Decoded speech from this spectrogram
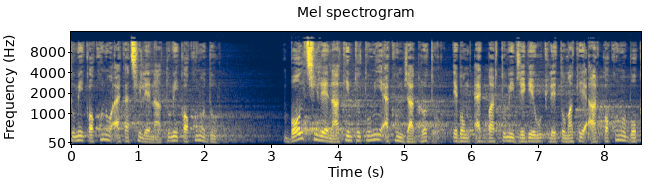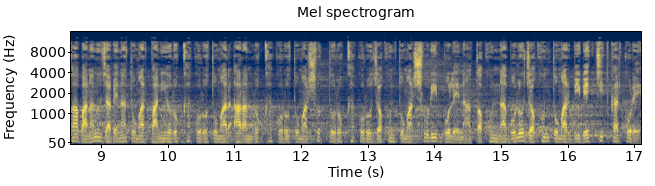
তুমি কখনো একা ছিলে না, তুমি কখনো দূর। বলছিলে না, কিন্তু তুমি এখন জাগ্রত, এবং একবার তুমি জেগে উঠলে তোমাকে আর কখনো বোকা বানানো যাবে না। তোমার পানীয় রক্ষা করো, তোমার আরাম রক্ষা করো, তোমার সত্য রক্ষা করো। যখন তোমার শরীর বলে না, তখন না বলো, যখন তোমার বিবেক চিৎকার করে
